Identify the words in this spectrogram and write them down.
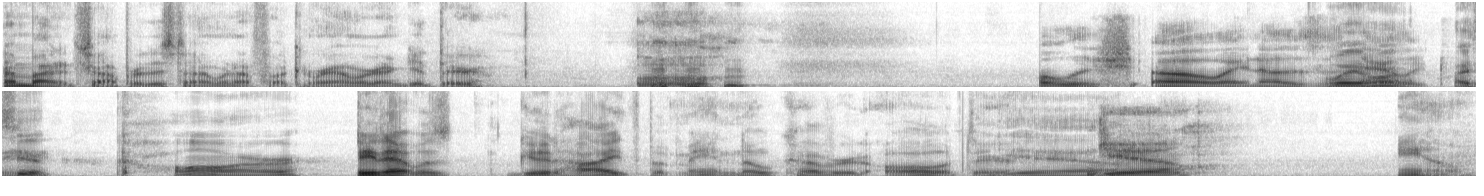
I'm buying a chopper this time. We're not fucking around. We're gonna get there. hmm Holy sh! Oh wait, no, this is Wait, hold on. I see a car. See, that was good height, but man, no cover at all up there. Yeah. Yeah. Damn. Am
